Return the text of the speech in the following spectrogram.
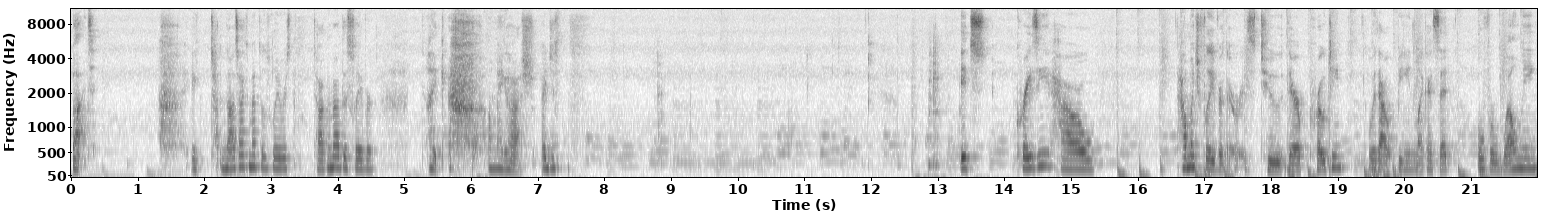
But, it, not talking about those flavors, talking about this flavor, like, oh my gosh, I just, it's crazy how how much flavor there is to their protein without being like I said overwhelming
